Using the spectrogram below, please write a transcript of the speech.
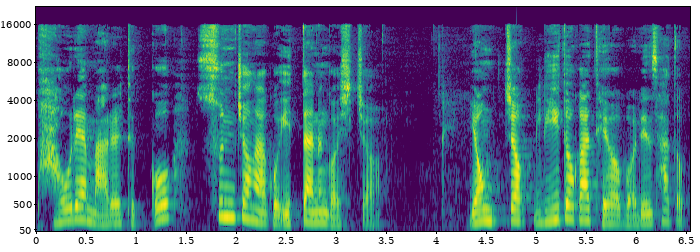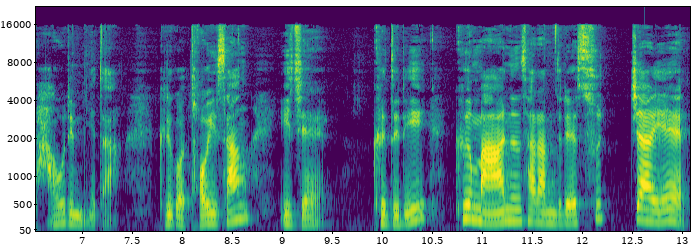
바울의 말을 듣고 순종하고 있다는 것이죠. 영적 리더가 되어버린 사도 바울입니다. 그리고 더 이상 이제 그들이 그 많은 사람들의 숫자에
